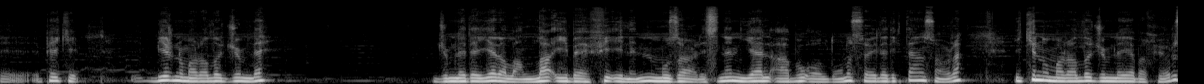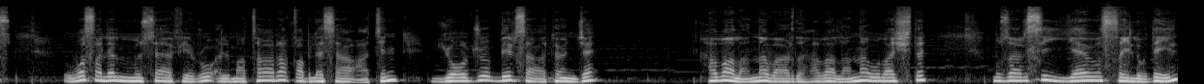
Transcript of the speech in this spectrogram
E, peki bir numaralı cümle cümlede yer alan laibe fiilinin muzarisinin yel abu olduğunu söyledikten sonra iki numaralı cümleye bakıyoruz. Musafiru el matara kable saatin. Yolcu bir saat önce havaalanına vardı. Havaalanına ulaştı. Muzarisi yevsilu değil.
